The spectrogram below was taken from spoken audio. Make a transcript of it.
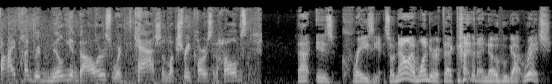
$500 million worth of cash and luxury cars and homes. That is crazy. So now I wonder if that guy that I know who got rich,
